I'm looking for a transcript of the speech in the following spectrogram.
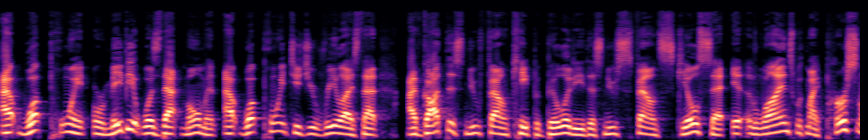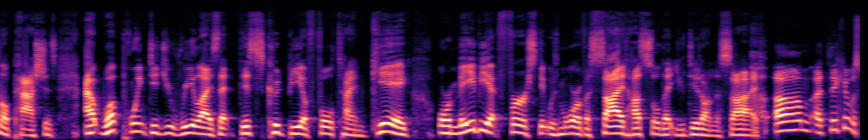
At what point, or maybe it was that moment, at what point did you realize that I've got this newfound capability, this newfound skill set. It aligns with my personal passions. At what point did you realize that this could be a full time gig? Or maybe at first it was more of a side hustle that you did on the side? Um, I think it was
